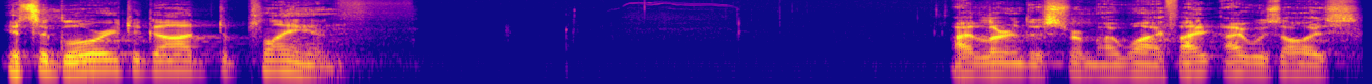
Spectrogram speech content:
It's a glory to God to plan. I learned this from my wife. I, I was always,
